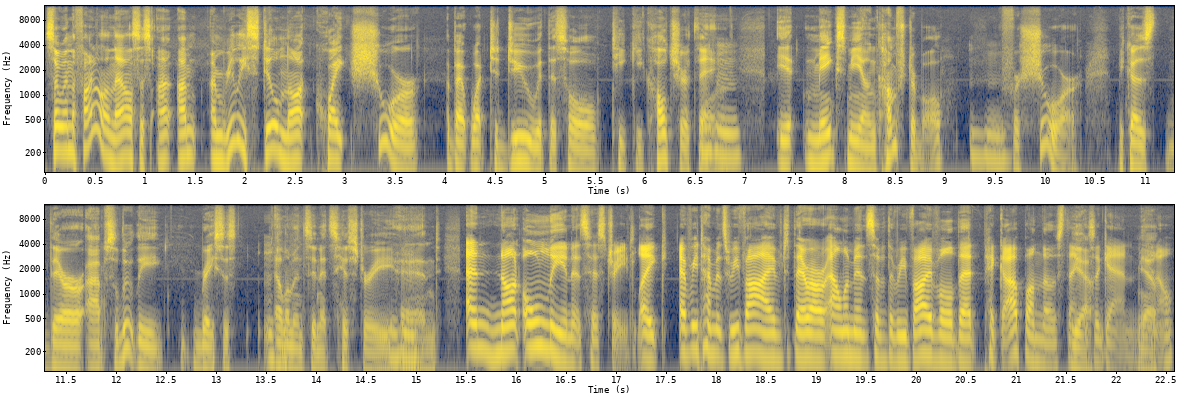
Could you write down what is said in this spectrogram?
So in the final analysis, I, I'm I'm really still not quite sure about what to do with this whole tiki culture thing. Mm-hmm. It makes me uncomfortable mm-hmm. for sure because there are absolutely racist mm-hmm. elements in its history and and not only in its history like every time it's revived there are elements of the revival that pick up on those things Yeah. again Yeah. you know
